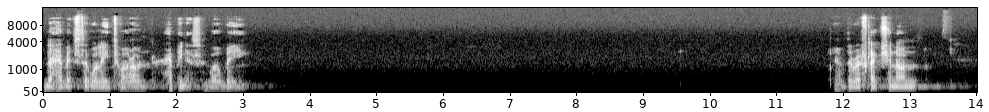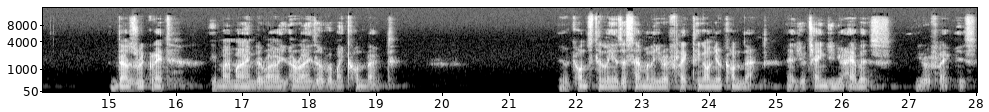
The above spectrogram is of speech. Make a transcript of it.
the habits that will lead to our own happiness and well being. Have the reflection on does regret in my mind arise, over my conduct? You're constantly, as a samana, you're reflecting on your conduct. As you're changing your habits, you reflect is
